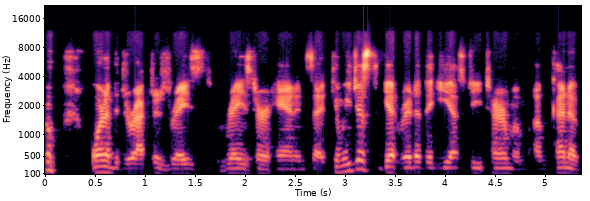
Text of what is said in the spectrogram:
one of the directors raised raised her hand and said, "Can we just get rid of the ESG term? I'm I'm kind of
